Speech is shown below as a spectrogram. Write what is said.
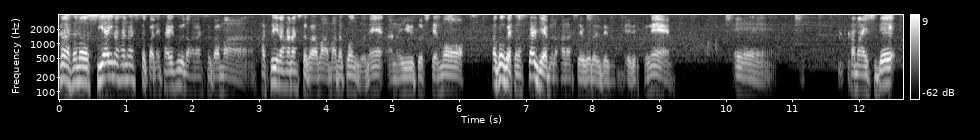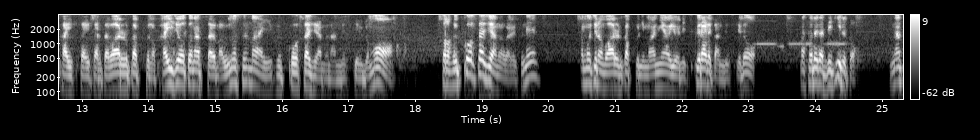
まあ、その試合の話とかね、台風の話とか、まあ、破水の話とか、まあ、また今度ね、あの、言うとしても、まあ、今回そのスタジアムの話ということででですね、えー、釜石で開催されたワールドカップの会場となった、まあ、宇野住まい復興スタジアムなんですけれども、その復興スタジアムがですね、もちろんワールドカップに間に合うように作られたんですけど、まあ、それができるとなっ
